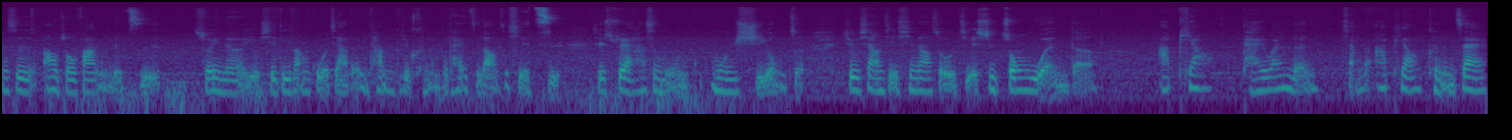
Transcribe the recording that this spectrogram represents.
那是澳洲发明的字。所以呢，有些地方国家的人，他们就可能不太知道这些字。就虽然他是母语母语使用者，就像杰西那时候解释中文的阿飘，台湾人讲的阿飘，可能在。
